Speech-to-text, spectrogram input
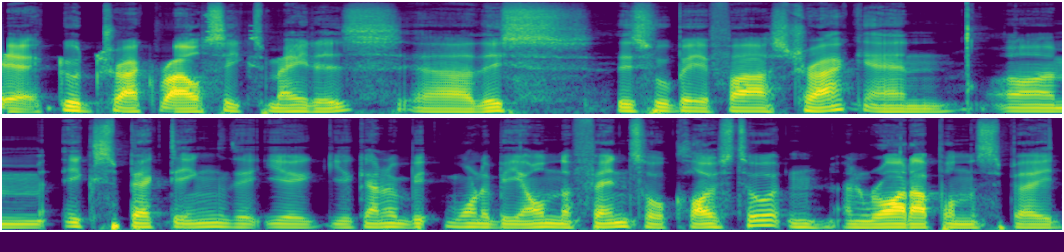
Yeah, good track, rail six meters. Uh, this this will be a fast track, and I'm expecting that you you're going to want to be on the fence or close to it, and, and right up on the speed.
